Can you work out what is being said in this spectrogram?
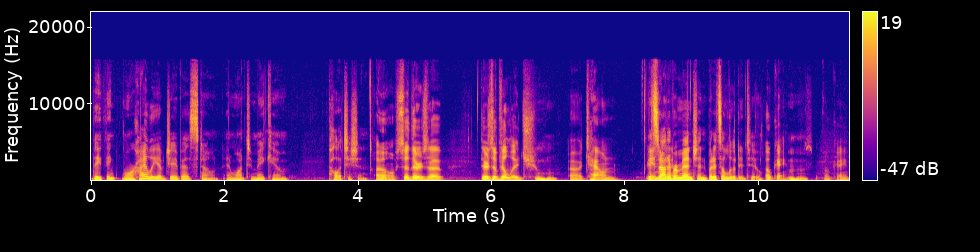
they think more highly of Jabez Stone and want to make him politician. Oh, so there's a there's a village, uh, town. Mm-hmm. It's not that- ever mentioned, but it's alluded to. Okay. Mm-hmm. Okay.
